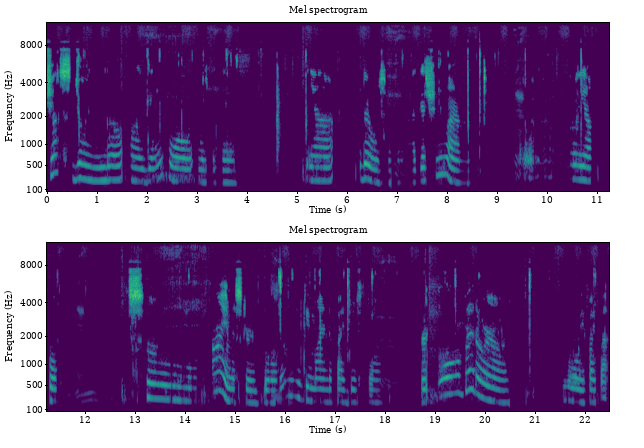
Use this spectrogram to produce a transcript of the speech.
just join the uh, game? Well, it was because, yeah, there was a lag issue and, uh, yeah, cool. So, hi, Mr. Golden. Do you mind if I just, uh, hurt you a little bit, or, uh, will we fight back?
